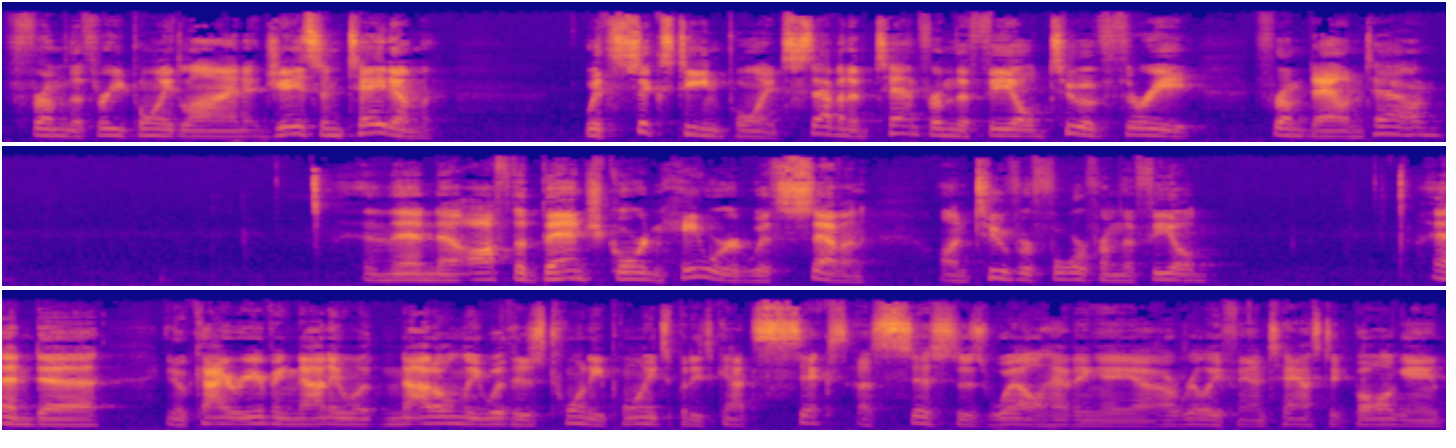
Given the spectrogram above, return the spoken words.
from the three point line. Jayson Tatum with 16 points, 7 of 10 from the field, 2 of 3 from downtown. And then uh, off the bench, Gordon Hayward with 7 on 2 for 4 from the field. And, uh, you know, Kyrie Irving not, in, not only with his 20 points, but he's got 6 assists as well, having a, a really fantastic ball game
